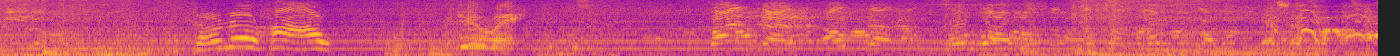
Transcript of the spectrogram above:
here? I don't know how. Do it. Fine then, I'll get robots to just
